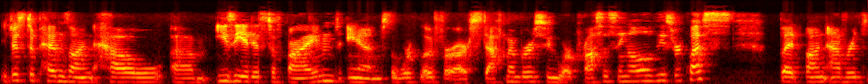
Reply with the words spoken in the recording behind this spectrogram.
it just depends on how um, easy it is to find and the workload for our staff members who are processing all of these requests. But on average,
